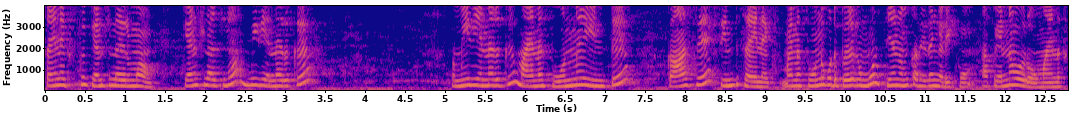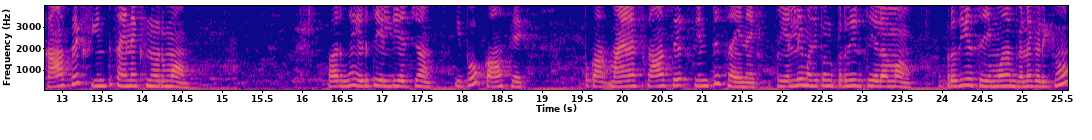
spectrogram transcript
சைன் எக்ஸுக்கும் கேன்சல் ஆயிருமா? கேன்சல் ஆச்சுன்னா மீதி என்ன இருக்குது இப்போ மீதி என்ன இருக்குது மைனஸ் ஒன்று into cos x into sine x minus ஒன்று கூட பெருகும்போது சேம் நமக்கு அதே தான் கிடைக்கும். அப்போ என்ன வரும்? Minus cos x into sine எக்ஸ்னு வருமா? பாருங்கள் எடுத்து எழுதியாச்சா? இப்போது காஸ் எக்ஸ் இப்போ கா minus cos x into sine x இப்போ எல்லை மதிப்பு இங்கே பிரதியீடு செய்யலாமா? பிரதியீடு செய்யும் போது நமக்கு என்ன கிடைக்கும்?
